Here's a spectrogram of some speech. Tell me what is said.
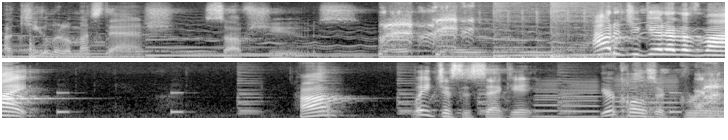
A cute little mustache. Soft shoes. How did you get out of my... Huh? Wait just a second. Your clothes are green.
